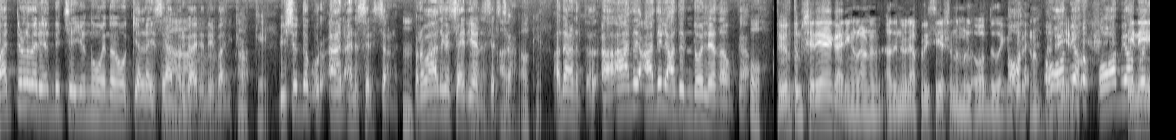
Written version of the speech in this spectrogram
മറ്റുള്ളവർ എന്ത് ചെയ്യുന്നു എന്ന് നോക്കിയല്ല ഇസ്ലാം ഒരു കാര്യം തീരുമാനിക്കണം. വിശുദ്ധ ഖുർആൻ അനുസരിച്ചാണ്. പ്രവാചക ശരി അനുസരിച്ചാണ്. അതാണ് അത് അതിൽ അതുണ്ടോ ഇല്ലേ നോക്കാം. തീർത്തും ശരിയായ കാര്യങ്ങളാണ്. അതിനൊരു അപ്രീസിയേഷൻ നമ്മൾ കൊടുക്കണം. ഹോമിയോപ്പതി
